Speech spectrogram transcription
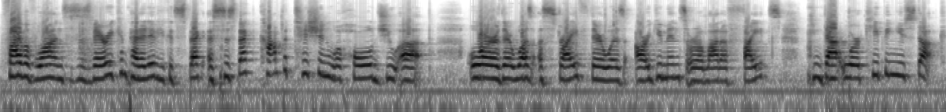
Five of Wands, this is very competitive. You could spec, suspect competition will hold you up. Or there was a strife, there was arguments or a lot of fights that were keeping you stuck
